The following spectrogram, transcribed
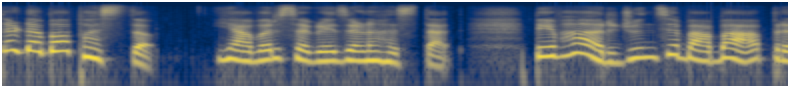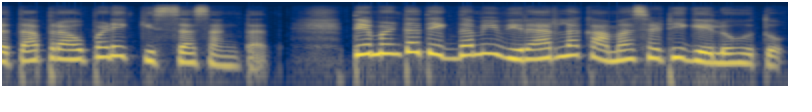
तर डबा फसतं. ह्यावर सगळेजण हसतात. तेव्हा अर्जुनचे बाबा प्रतापराव पण एक किस्सा सांगतात. ते म्हणतात एकदा मी विरारला कामासाठी गेलो होतो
